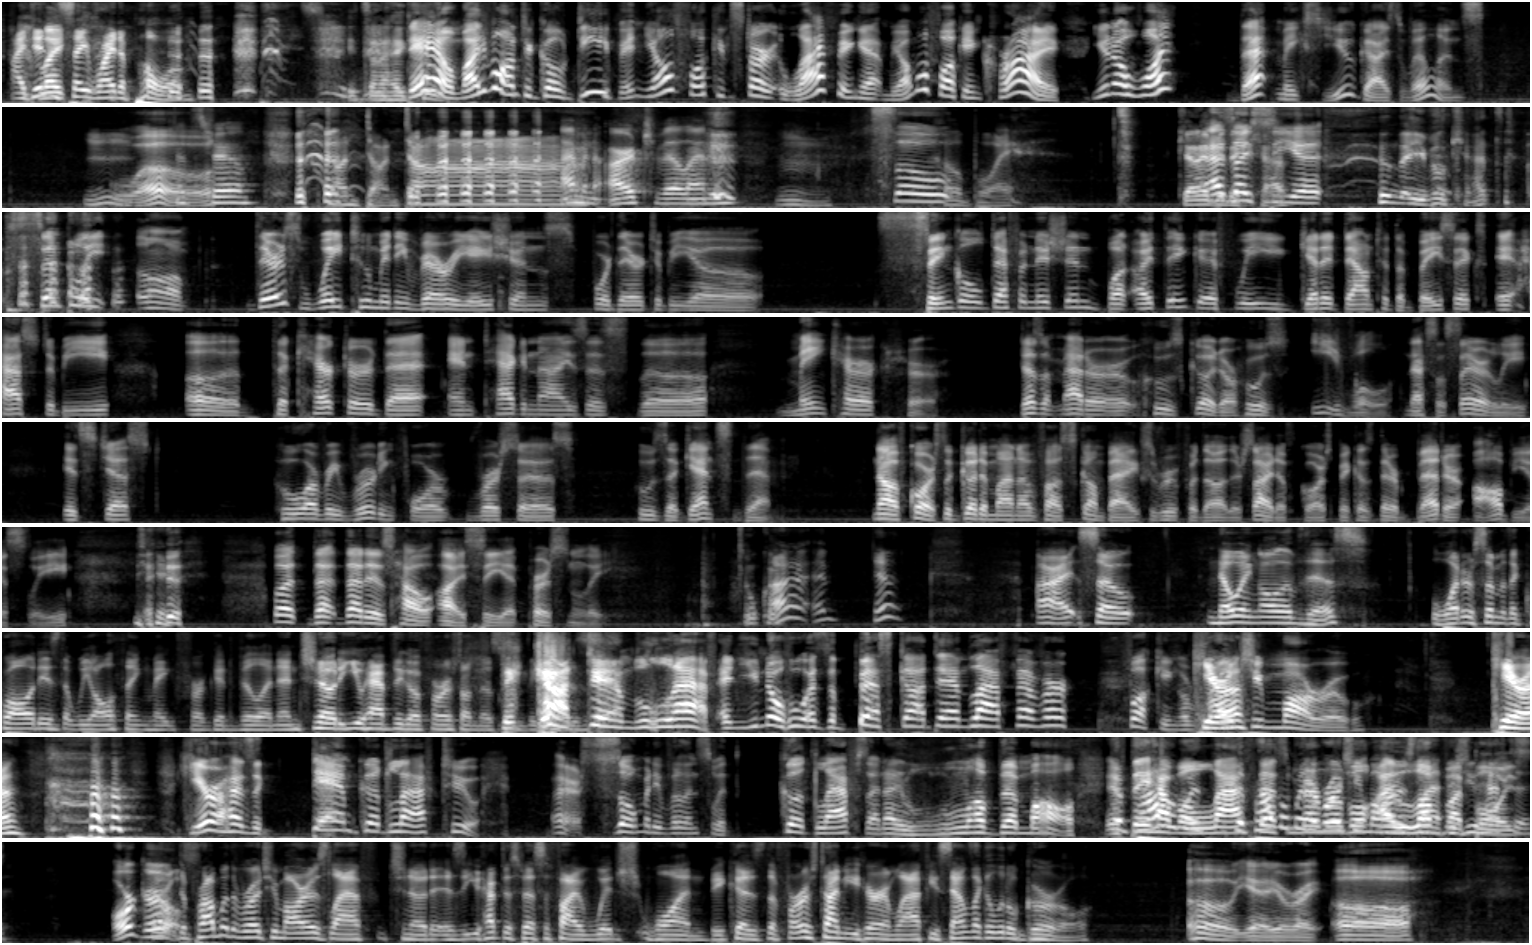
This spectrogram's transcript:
I didn't Like- say write a poem. It's an haiku. damn, I want to go deep and y'all fucking start laughing at me. I'm gonna fucking cry. You know what? That makes you guys villains. Mm. Whoa. That's true. dun dun dun. I'm an arch villain. So, oh boy. Can I as I cat? see it, the evil cat. simply um there's way too many variations for there to be a single definition but i think if we get it down to the basics it has to be uh the character that antagonizes the main character doesn't matter who's good or who's evil necessarily. It's just who are we rooting for versus who's against them. Now, of course, a good amount of uh, scumbags root for the other side, of course, because they're better, obviously. but that that is how I see it personally. Okay. All right, yeah. All right. So, knowing all of this, what are some of the qualities that we all think make for a good villain? And Shinoda, you have to go first on this The one. because- goddamn laugh! And you know who has the best goddamn laugh ever? Fucking Kira? Orochimaru. Kira. Kira has a damn good laugh too. There are so many villains with good laughs, and I love them all. If The they have a problem with- laugh that's memorable, I love laugh my is you have boys to- or The- girls. The problem with Orochimaru's laugh, Shinoda, is that you have to specify which one because the first time you hear him laugh, he sounds like a little girl. Oh yeah, you're right. Uh,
